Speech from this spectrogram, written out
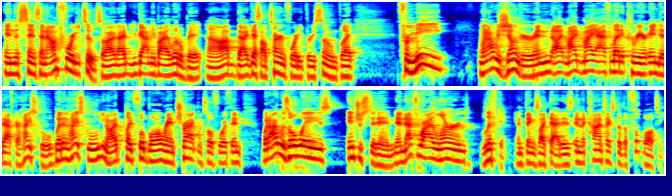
in the sense, and I'm 42, so I, I, you got me by a little bit. Uh, I, I, guess I'll turn 43 soon. But for me, when I was younger, and I, my my athletic career ended after high school, but in high school, you know, I played football, ran track, and so forth. And what I was always interested in, and that's where I learned lifting and things like that, is in the context of the football team.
